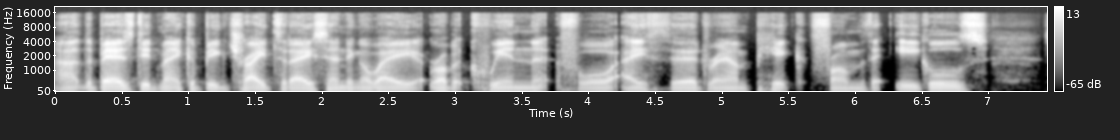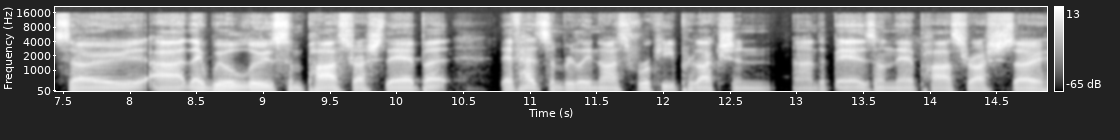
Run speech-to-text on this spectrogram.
Uh, the Bears did make a big trade today, sending away Robert Quinn for a third round pick from the Eagles. So uh, they will lose some pass rush there, but they've had some really nice rookie production, uh, the Bears, on their pass rush. So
